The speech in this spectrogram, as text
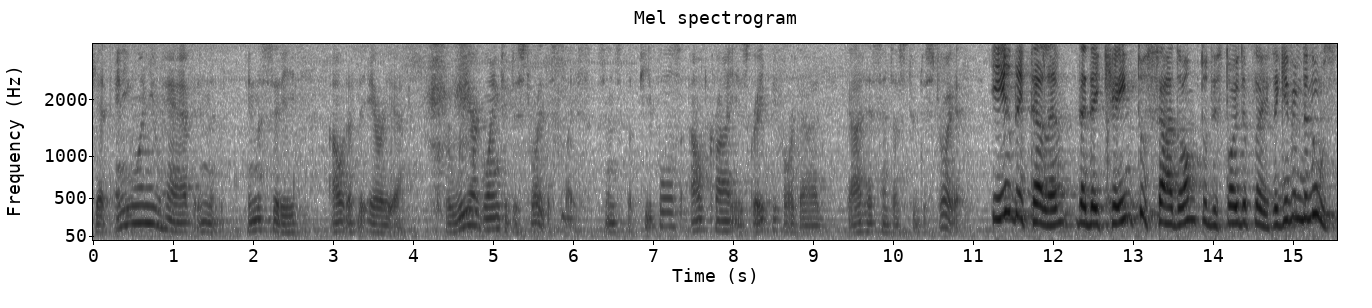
Get anyone you have in the, in the city out of the area, for we are going to destroy this place. Since the people's outcry is great before God, God has sent us to destroy it. Here they tell him that they came to Sodom to destroy the place. They give him the news.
